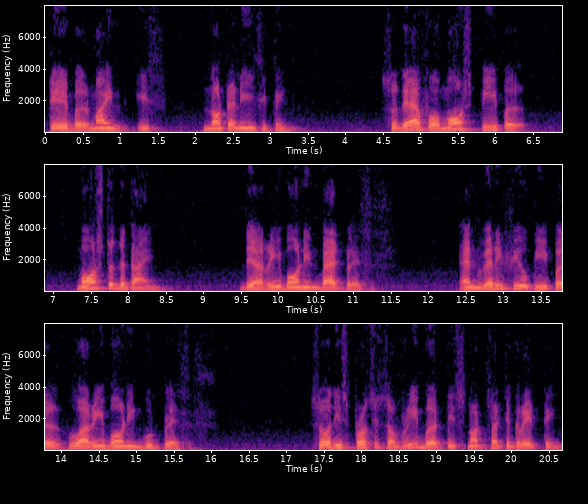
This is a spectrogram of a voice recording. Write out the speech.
stable mind is not an easy thing. So therefore, most people, most of the time, they are reborn in bad places and very few people who are reborn in good places. So this process of rebirth is not such a great thing.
